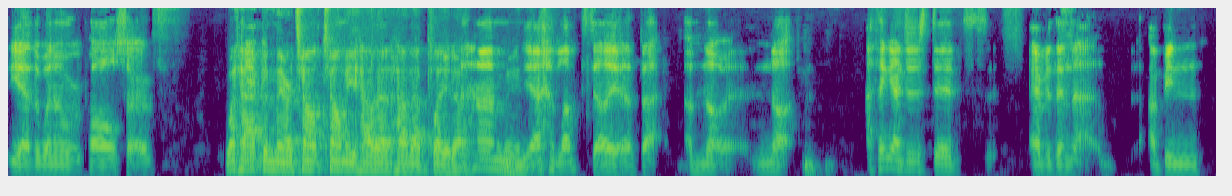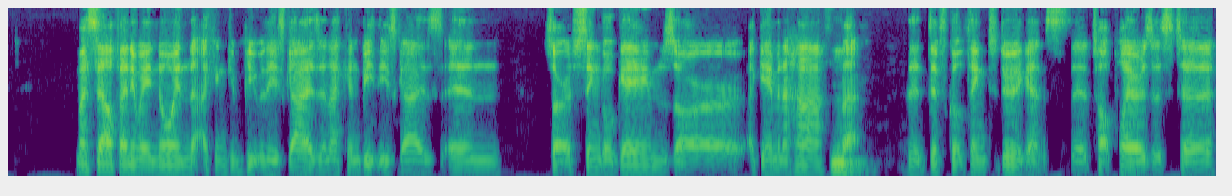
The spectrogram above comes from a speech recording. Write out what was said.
yeah the win over Paul sort of. What happened there? Tell tell me how that how that played out. Um, I mean, yeah, I'd love to tell you, but I'm not not. I think I just did everything that I've been myself anyway, knowing that I can compete with these guys and I can beat these guys in sort of single games or a game and a half. Mm. But the difficult thing to do against the top players is to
